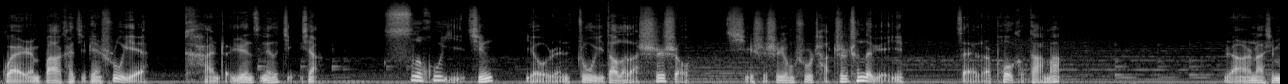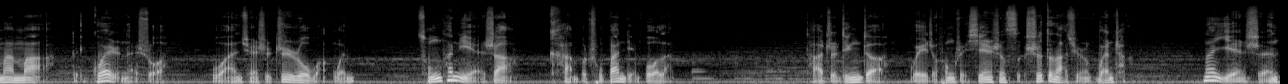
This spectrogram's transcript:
怪人扒开几片树叶，看着院子里的景象，似乎已经有人注意到了那尸首其实是用树杈支撑的原因。在那破口大骂。然而那些谩骂对怪人来说，完全是置若罔闻，从他脸上看不出半点波澜。他只盯着围着风水先生死尸的那群人观察，那眼神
